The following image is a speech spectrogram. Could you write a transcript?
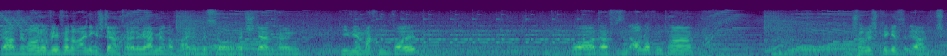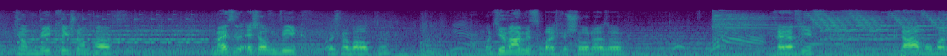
Ja, wir brauchen auf jeden Fall noch einige Sternteile. Wir haben ja noch eine Mission mit Sternteilen, die wir machen wollen. Boah, da sind auch noch ein paar. Ich hoffe, ich kriege jetzt, ja, ich auf dem Weg kriege ich noch ein paar. Die meisten echt auf dem Weg, würde ich mal behaupten. Und hier waren wir zum Beispiel schon, also relativ klar, wo man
